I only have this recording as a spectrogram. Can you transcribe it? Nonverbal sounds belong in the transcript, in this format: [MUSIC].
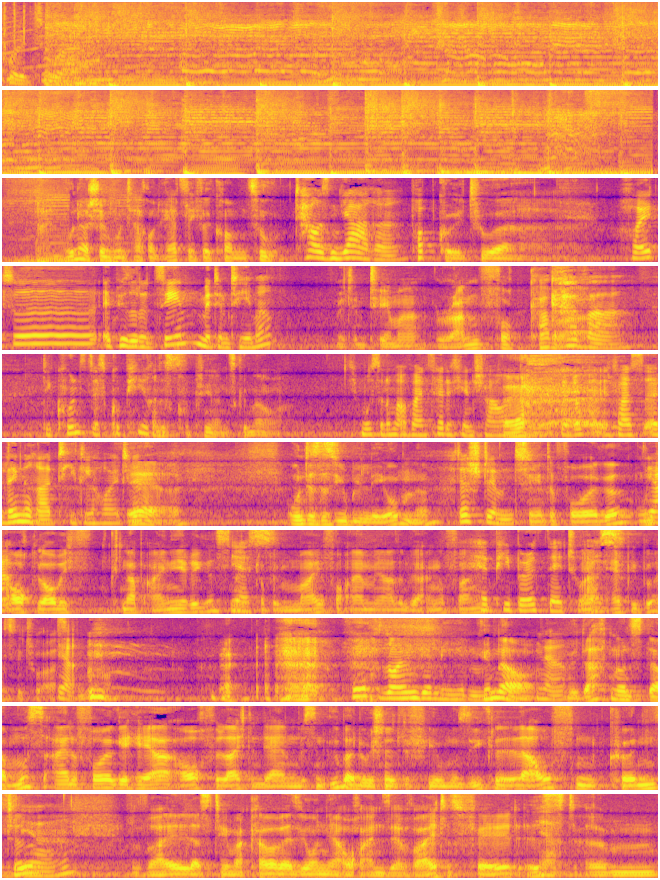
Popkultur. Einen wunderschönen guten Tag und herzlich willkommen zu 1000 Jahre. Popkultur Heute Episode 10 mit dem Thema mit dem Thema Run for Cover. Cover. Die Kunst des Kopierens. Des Kopierens, genau. Ich musste noch mal auf mein Zettelchen schauen. Ja. Das ist ja doch ein etwas äh, längerer Titel heute. Ja, ja. Und es ist Jubiläum, ne? Das stimmt. Zehnte Folge und Ja. auch, glaube ich, knapp einjähriges. ne? Yes. Ich glaube, im Mai vor einem Jahr sind wir angefangen. Happy Birthday to ja, us. Happy Birthday to us. Ja. Genau. [LAUGHS] Hoch sollen wir leben. genau. Ja. Wir dachten uns, da muss eine Folge her, auch vielleicht in der ein bisschen überdurchschnittlich viel Musik laufen könnte. Ja. Weil das Thema Coverversion ja auch ein sehr weites Feld ist. Ähm,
